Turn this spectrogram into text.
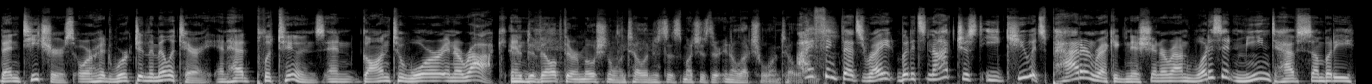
been teachers or had worked in the military and had platoons and gone to war in Iraq And, develop their emotional intelligence as much as their intellectual intelligence. I think that's right, but it's not just EQ, it's pattern recognition around what does it mean to have somebody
